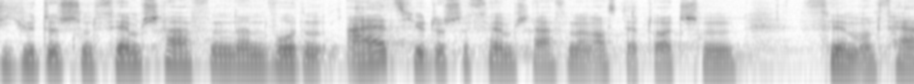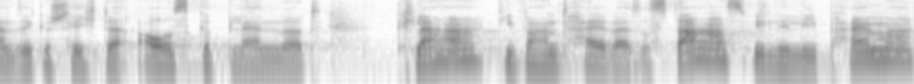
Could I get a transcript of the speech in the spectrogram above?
die jüdischen Filmschaffenden wurden als jüdische Filmschaffenden aus der deutschen Film- und Fernsehgeschichte ausgeblendet. Klar, die waren teilweise Stars wie Lily Palmer.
